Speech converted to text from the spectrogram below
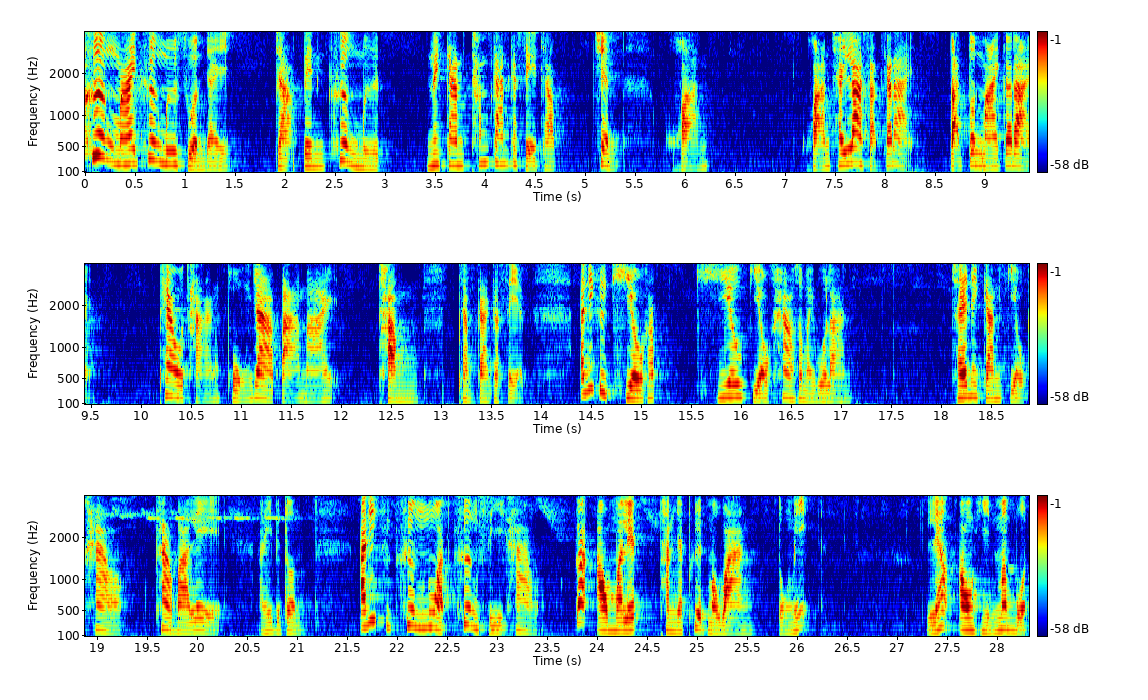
เครื่องไม้เครื่องมือส่วนใหญ่จะเป็นเครื่องมือในการทำการเกษตรครับ เช่น ขวาน ขวานใช้ล่าสัตว์ก็ได้ ตัดต้นไม้ก็ได้ แผ่วถางพงหญ้าป่าไม้ทำทำการเกษตร อันนี้คือเคียวครับ เคียวเกี่ยวข้าวสมัยโบราณ ใช้ในการเกี่ยวข้าวข้าวบาเล่ อันนี้เป็นต้น อันนี้คือเครื่องนวดเครื่องสีข้าว ก็เอาเมล็ดธัญพืชมาวางตรงนี้ แล้วเอาหินมาบด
